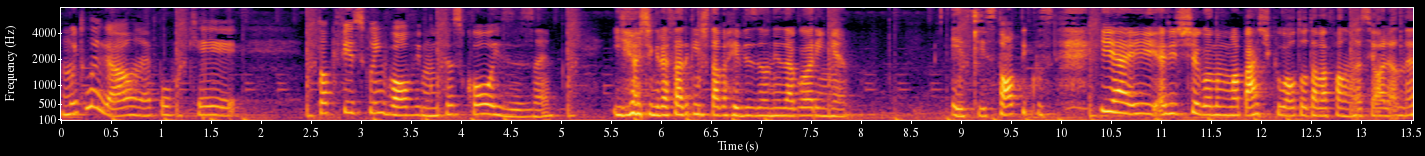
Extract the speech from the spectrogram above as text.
muito legal, né? Porque toque físico envolve muitas coisas, né? E eu acho engraçado que a gente tava revisando ainda agorinha esses tópicos. E aí a gente chegou numa parte que o autor tava falando assim, olha, né?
